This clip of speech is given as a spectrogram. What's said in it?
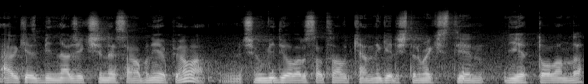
herkes binlerce kişinin hesabını yapıyor ama şimdi videoları satın alıp kendini geliştirmek isteyen niyette olan da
